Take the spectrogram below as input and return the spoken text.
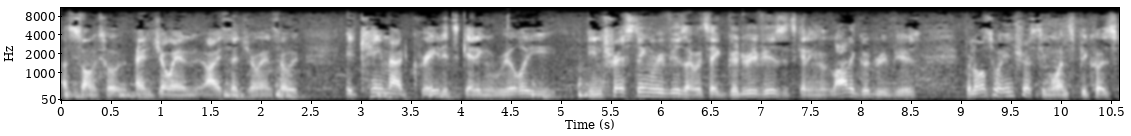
a song. So and Joanne, I said Joanne. So. It, it came out great. It's getting really interesting reviews. I would say good reviews. It's getting a lot of good reviews but also interesting ones because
